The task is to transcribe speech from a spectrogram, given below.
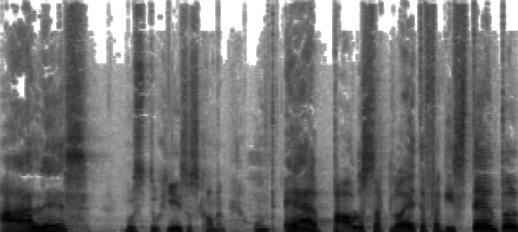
alles muss durch Jesus kommen. Und er, Paulus sagt, Leute, vergiss Tempel,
